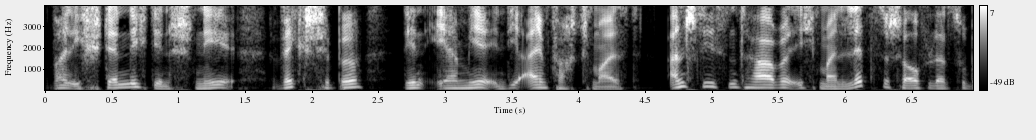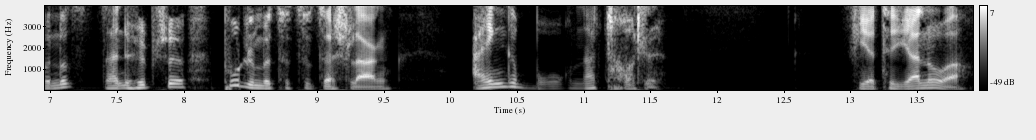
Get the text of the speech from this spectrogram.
weil ich ständig den Schnee wegschippe, den er mir in die Einfacht schmeißt. Anschließend habe ich meine letzte Schaufel dazu benutzt, seine hübsche Pudelmütze zu zerschlagen. Eingeborener Trottel. 4. Januar.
